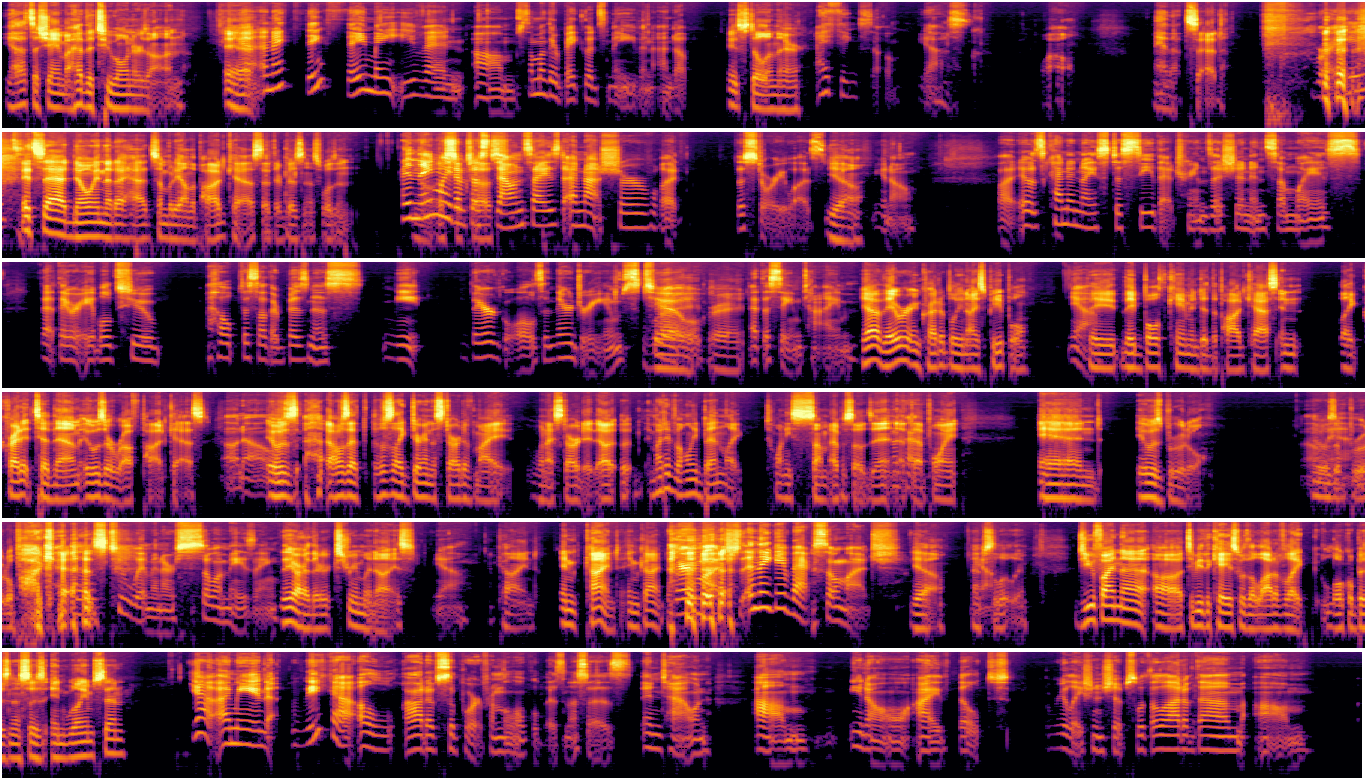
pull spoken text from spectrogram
Yeah, that's a shame. I had the two owners on, and yeah, and I think they may even, um, some of their baked goods may even end up. it's still in there. I think so. Yes. Wow, man, that's sad. Right. It's sad knowing that I had somebody on the podcast that their business wasn't. and they know, might have just downsized. I'm not sure what the story was. Yeah, you know. But it was kind of nice to see that transition in some ways that they were able to help this other business meet their goals and their dreams too right, right. at the same time. Yeah, they were incredibly nice people. Yeah. They they both came and did the podcast, and like credit to them, it was a rough podcast. oh no. It was I was at it was like during the start of my when I started. Uh, it might have only been like twenty some episodes in at Okay. that point, and it was brutal. Oh, it was man. a brutal podcast. Those two women are so amazing. they are. They're extremely nice, Yeah. kind, and kind, and kind. Very much. and they gave back so much. Yeah, Yeah. Do you find that uh, to be the case with a lot of like local businesses in Williamston? Yeah, I mean, we get a lot of support from the local businesses in town. Um, you know, I've built relationships with a lot of them. Um,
